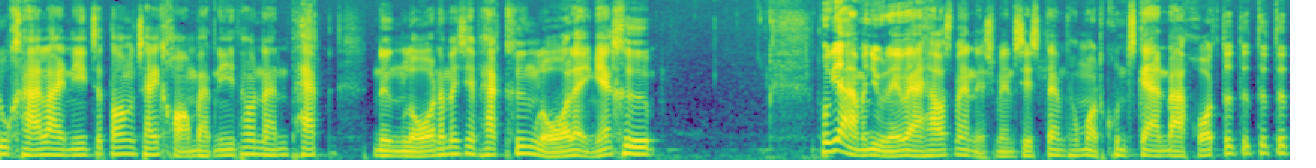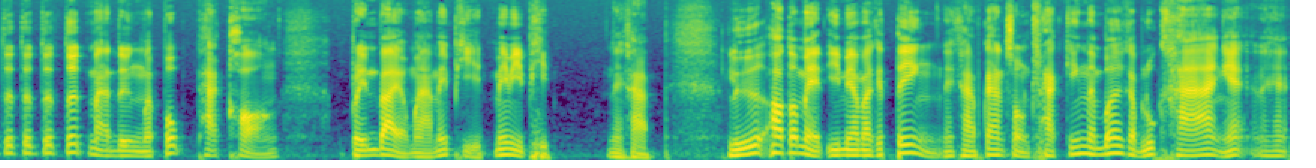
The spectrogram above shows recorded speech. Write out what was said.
ลูกค้ารายนี้จะต้องใช้ของแบบนี้เท่านั้นแพ็ค1โหลนะไม่ใช่แพ็คครึ่งโหลอะไรอย่างเงี้ยคือ ทุกอย่างมันอยู่ใน warehouse management system ทั้งหมดคุณสแกนบาร์โค้ดตึ๊ดตึ๊ดตึ๊ดตึ๊ดตึ๊ดตึ๊ดตึ๊ดมาดึงมาปุ๊บแพ็คของปริ้นใบออกมาไม่ผิดไม่มีผิด นะครับหรือ automate email marketing นะครับการส่ง tracking number กับลูกค้าอย่างเงี้ยนะฮะ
